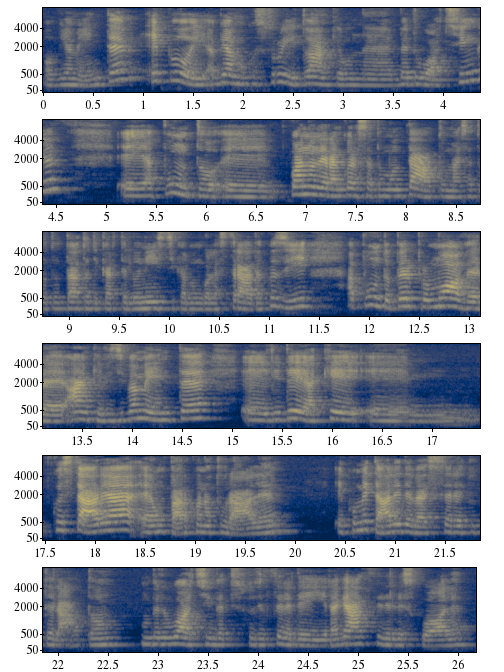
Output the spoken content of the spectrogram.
ovviamente e poi abbiamo costruito anche un eh, bed watching e appunto eh, qua non era ancora stato montato ma è stato dotato di cartellonistica lungo la strada così appunto per promuovere anche visivamente eh, l'idea che eh, quest'area è un parco naturale e come tale deve essere tutelato un bed watching a disposizione dei ragazzi delle scuole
